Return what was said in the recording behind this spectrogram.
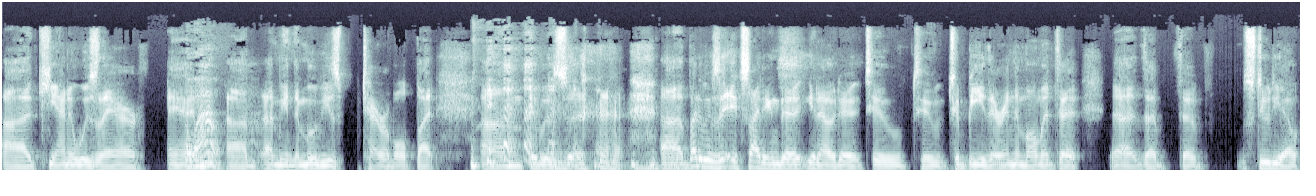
Uh, Keanu was there, and Oh, wow. um, I mean the movie is terrible, but um, it was uh, but it was exciting to you know to to to to be there in the moment. The uh, the the studio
